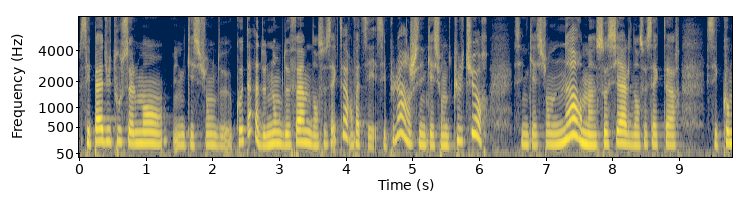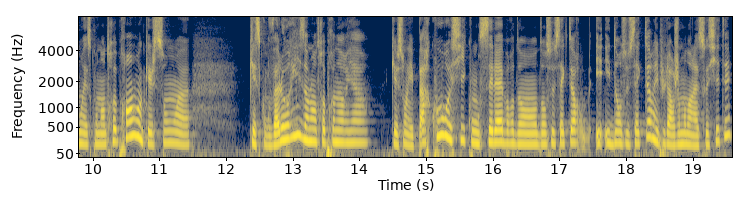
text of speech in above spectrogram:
C'est pas du tout seulement une question de quota, de nombre de femmes dans ce secteur. En fait, c'est plus large. C'est une question de culture. C'est une question de normes sociales dans ce secteur. C'est comment est-ce qu'on entreprend? Quels sont euh, Qu'est-ce qu'on valorise dans l'entrepreneuriat? Quels sont les parcours aussi qu'on célèbre dans, ce secteur et, dans ce secteur, mais plus largement dans la société?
